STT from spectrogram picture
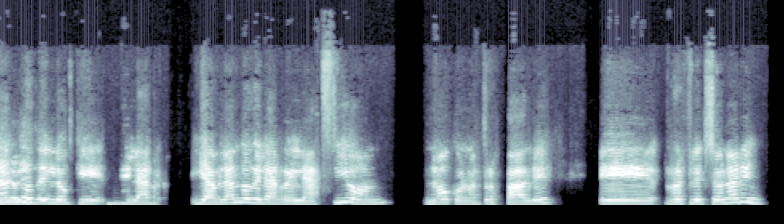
hablando de lo que, de la, y hablando de la relación, ¿no? Con nuestros padres, eh, reflexionar en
